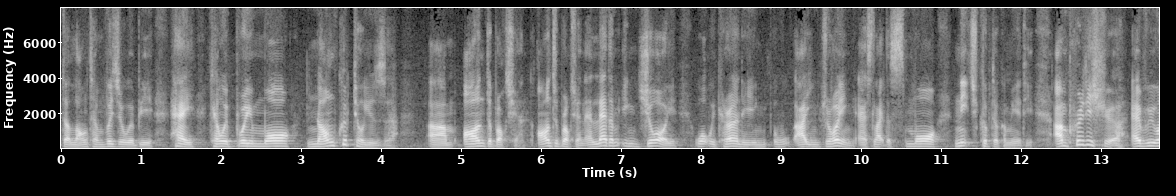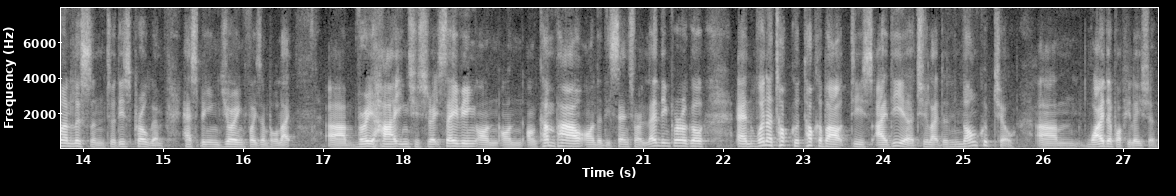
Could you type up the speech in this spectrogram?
the long term vision will be, hey, can we bring more non crypto users? Um, on the blockchain, onto blockchain, and let them enjoy what we currently in, are enjoying as like the small niche crypto community. I'm pretty sure everyone listening to this program has been enjoying, for example, like um, very high interest rate saving on, on, on Compound, on the decentralized lending protocol. And when I talk, talk about this idea to like the non-crypto um, wider population.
